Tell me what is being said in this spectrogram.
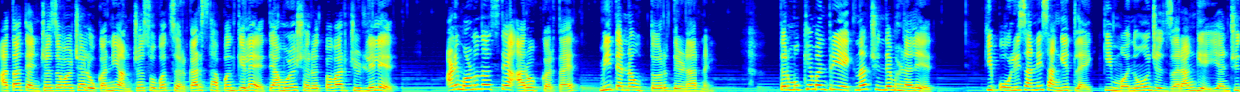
आता त्यांच्या जवळच्या लोकांनी आमच्यासोबत सरकार स्थापन केलंय त्यामुळे शरद पवार चिडलेले आहेत. आणि म्हणूनच ते आरोप करतायत मी त्यांना उत्तर देणार नाही. तर मुख्यमंत्री एकनाथ शिंदे म्हणाले आहेत की पोलिसांनी सांगितलंय की मनोज जरांगे यांची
